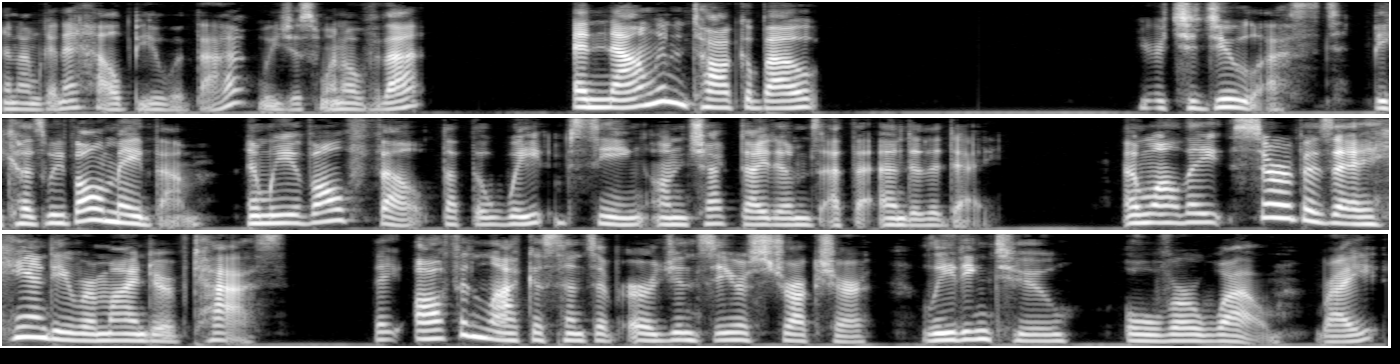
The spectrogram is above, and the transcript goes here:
And I'm going to help you with that. We just went over that. And now I'm going to talk about your to do list because we've all made them and we have all felt that the weight of seeing unchecked items at the end of the day. And while they serve as a handy reminder of tasks, they often lack a sense of urgency or structure, leading to overwhelm, right?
